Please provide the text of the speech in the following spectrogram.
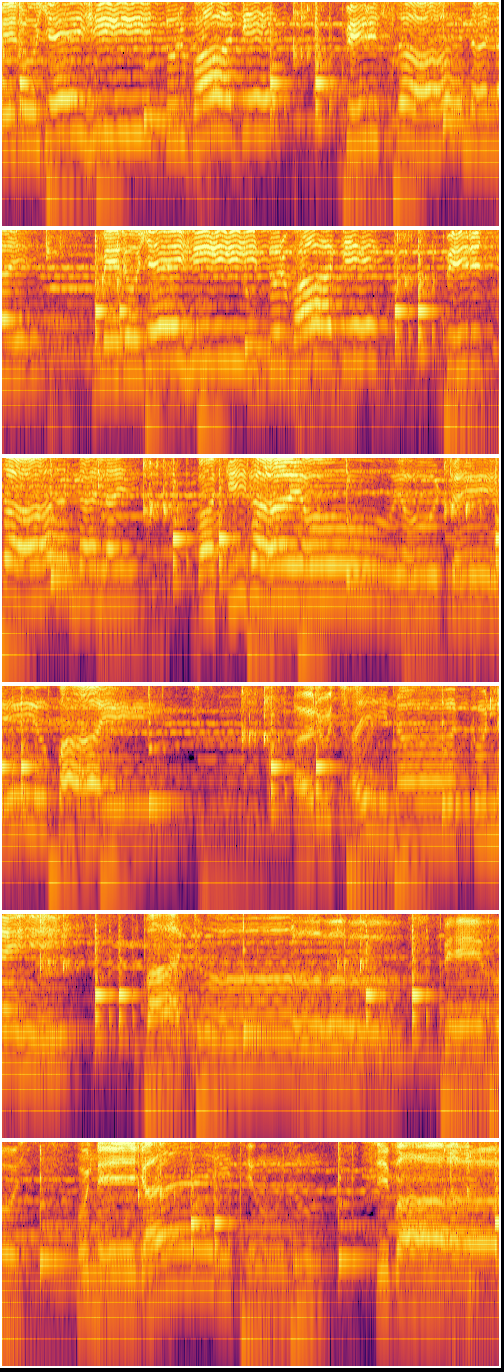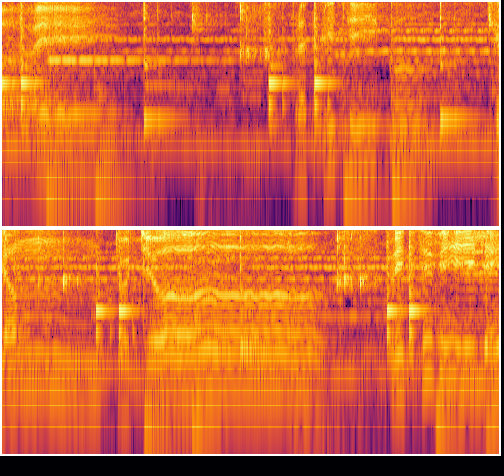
मेरो यही दुर्भाग्य बिर्सनलाई। मेरो यही दुर्भाग्य बिर्सनलाई। बाँकी रह्यो एउटै उपाय। अरू छैन कुनै बाटो। बेहोस हुने गरी पिउनु सिवाय प्रकृतिको क्रम टुट्यो पृथ्वीले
